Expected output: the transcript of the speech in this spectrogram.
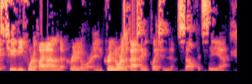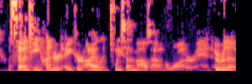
to the fortified island of Corregidor. And Corregidor is a fascinating place in itself. It's the uh, a 1700 acre island, 27 miles out in the water. And over the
